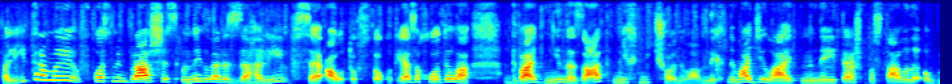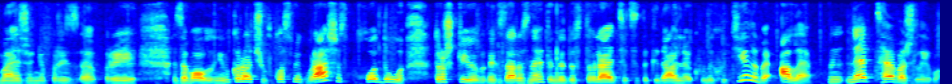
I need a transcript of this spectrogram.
Палітрами в Cosmic Brushes, у них зараз взагалі все out of stock. От я заходила два дні назад, в них нічого нема, в них нема ділайт, на неї теж поставили обмеження при, е, при замовленні. Ну, коротше, в Cosmic Brushes, походу, трошки в них зараз, знаєте, не доставляється це так ідеально, як вони хотіли би, але не це важливо.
